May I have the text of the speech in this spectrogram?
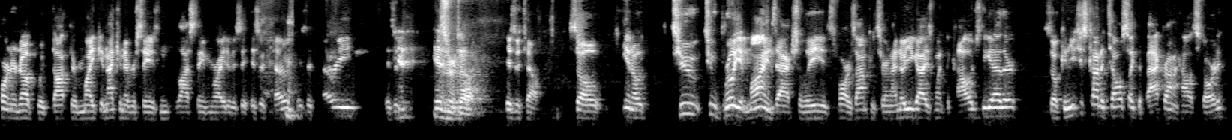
partnered up with Dr. Mike, and I can never say his last name right. Is it is it Terry? Is it Terry? Is it Israel? Israel. So you know, two two brilliant minds actually, as far as I'm concerned. I know you guys went to college together. So can you just kind of tell us like the background of how it started?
